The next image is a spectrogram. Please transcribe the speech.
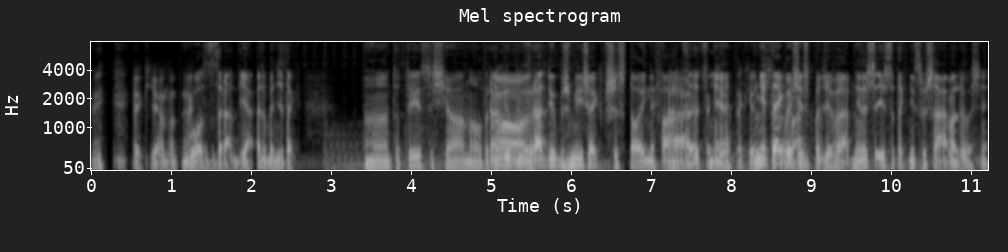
Jak ja, no tak. Głos z radia, ale to będzie tak a, to ty jesteś Jano, w radiu, no, w radiu brzmisz jak przystojny tak, facet, tak, nie? Takie nie tego się spodziewałem. Nie, jeszcze, jeszcze tak nie słyszałem, ale właśnie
